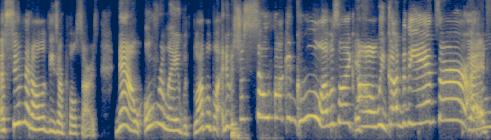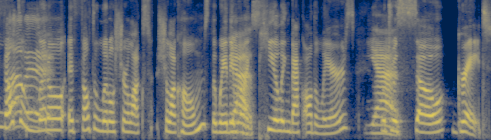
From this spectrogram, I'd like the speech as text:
assume that all of these are pulsars. Now overlay with blah blah blah. And it was just so fucking cool. I was like, It- oh, we've gotten to the answer. yeah I it felt a it. little it felt a little sherlock's sherlock holmes the way they were like peeling back all the layers yeah, which was so great.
